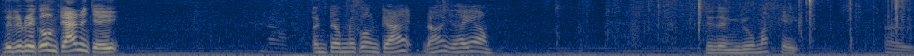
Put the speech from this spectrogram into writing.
Đây đây, có con trái này chị. Bên trong đây có con trái đó chị thấy không? Chị đừng vô mắt chị. Ừ.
